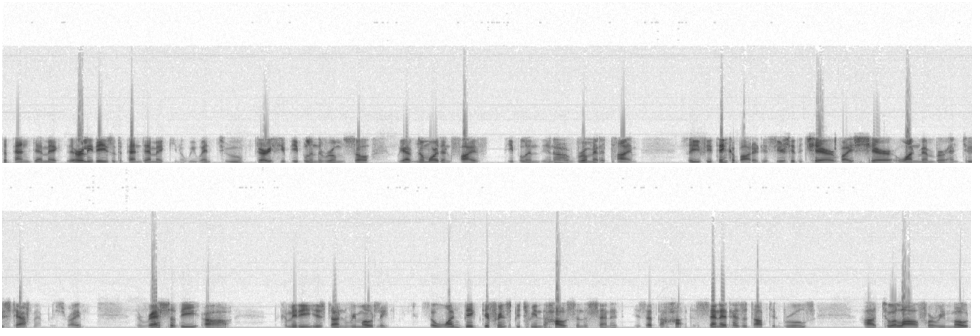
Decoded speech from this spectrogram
the pandemic, the early days of the pandemic, you know, we went to very few people in the room, so we have no more than five people in, in a room at a time. So if you think about it, it's usually the chair, vice chair, one member, and two staff members, right? The rest of the uh, committee is done remotely. So one big difference between the House and the Senate is that the, the Senate has adopted rules uh, to allow for remote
